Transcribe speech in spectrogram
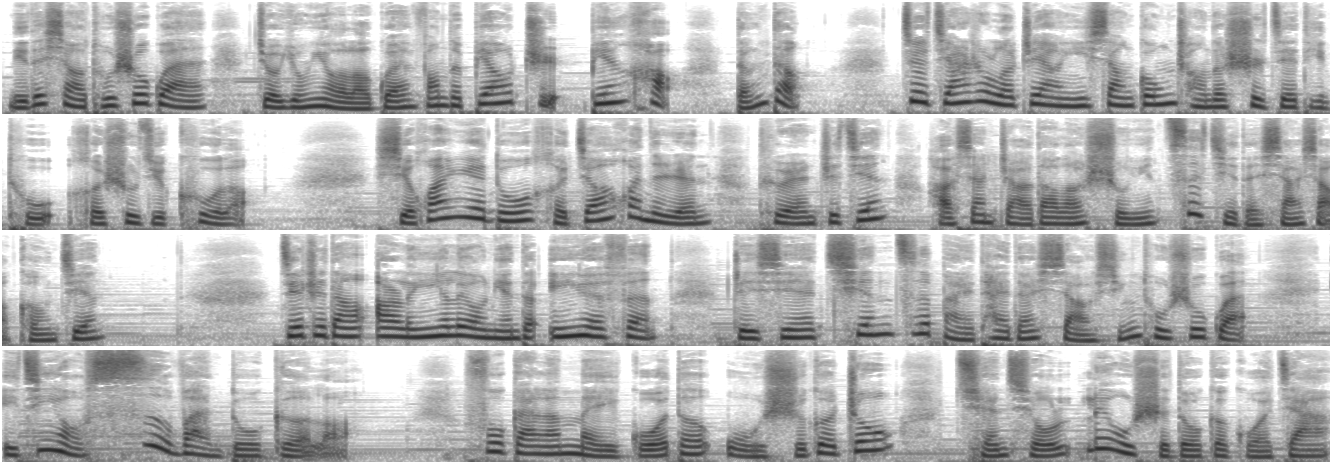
你的小图书馆就拥有了官方的标志、编号等等，就加入了这样一项工程的世界地图和数据库了。喜欢阅读和交换的人，突然之间好像找到了属于自己的小小空间。截止到二零一六年的一月份，这些千姿百态的小型图书馆已经有四万多个了，覆盖了美国的五十个州、全球六十多个国家。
